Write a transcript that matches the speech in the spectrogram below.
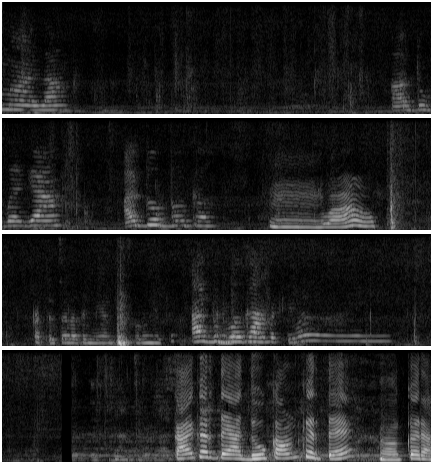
मला आजू बघा आजू बघा हम्म, वाव. आता चला तर मी अभ्यास करून घेते. काय करते आदू? काउंट करते? हा करा.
